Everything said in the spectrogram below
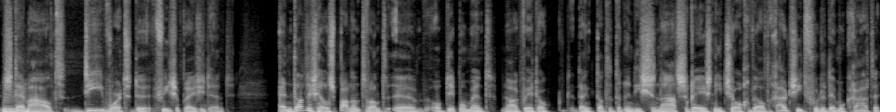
stemmen haalt, die wordt de vicepresident. En dat is heel spannend, want uh, op dit moment, nou ik weet ook, denk dat het er in die senaatsrace niet zo geweldig uitziet voor de Democraten.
